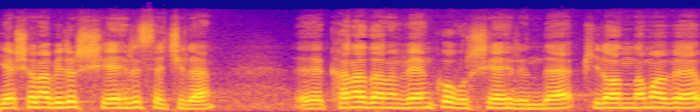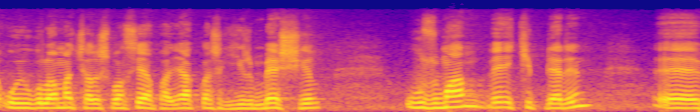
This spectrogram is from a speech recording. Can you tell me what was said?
yaşanabilir şehri seçilen e, Kanada'nın Vancouver şehrinde planlama ve uygulama çalışması yapan yaklaşık 25 yıl uzman ve ekiplerin e,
